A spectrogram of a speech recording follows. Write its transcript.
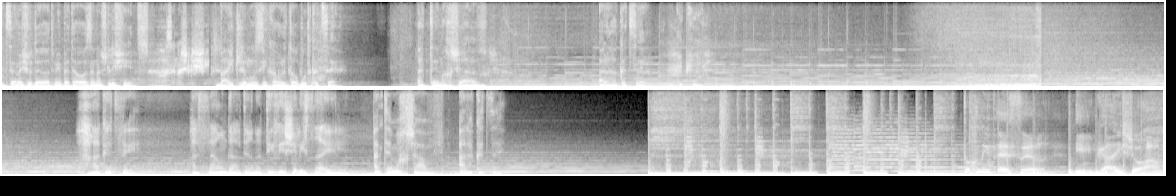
הקצה משודרת מבית האוזן השלישית. בית למוזיקה ולתרבות קצה. אתם עכשיו על הקצה. הקצה. הקצה, הסאונד האלטרנטיבי של ישראל. אתם עכשיו על הקצה. תוכנית 10 עם גיא שוהם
